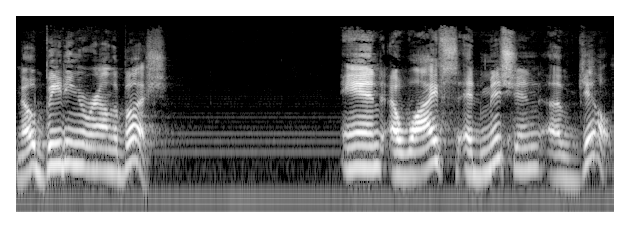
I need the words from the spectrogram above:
No beating around the bush. And a wife's admission of guilt.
